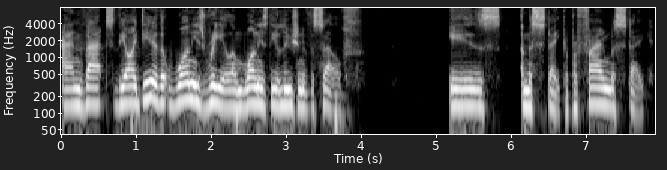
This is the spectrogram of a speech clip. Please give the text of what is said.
and that the idea that one is real and one is the illusion of the self is a mistake, a profound mistake.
